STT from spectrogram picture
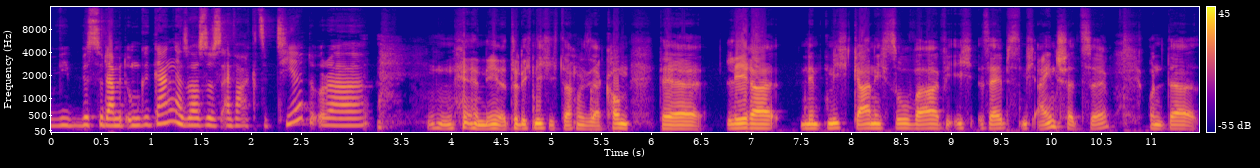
wie bist du damit umgegangen? Also hast du das einfach akzeptiert oder? nee, natürlich nicht. Ich dachte mir, ja komm, der Lehrer nimmt mich gar nicht so wahr, wie ich selbst mich einschätze. Und da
